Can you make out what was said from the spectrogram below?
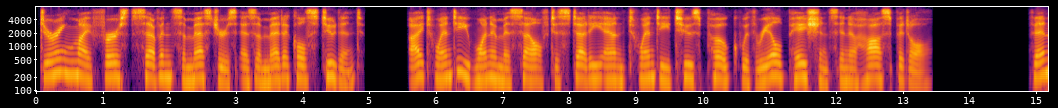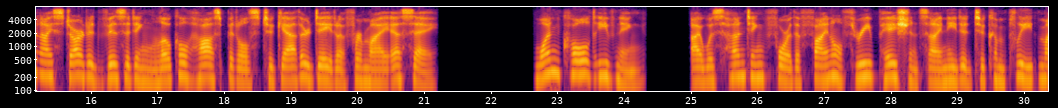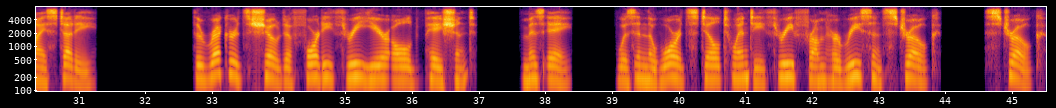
During my first seven semesters as a medical student, I 21 myself to study and 22 spoke with real patients in a hospital. Then I started visiting local hospitals to gather data for my essay. One cold evening, I was hunting for the final three patients I needed to complete my study. The records showed a 43 year old patient, Ms. A, was in the ward still 23 from her recent stroke. Stroke.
